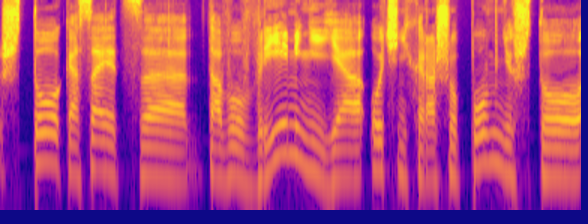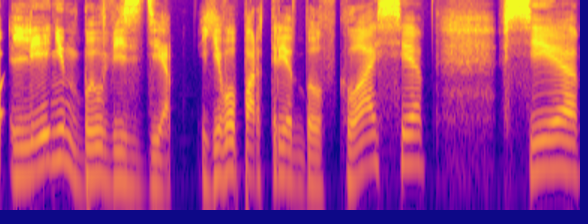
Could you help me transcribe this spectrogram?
что касается того времени, я очень хорошо помню, что Ленин был везде. Его портрет был в классе, все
